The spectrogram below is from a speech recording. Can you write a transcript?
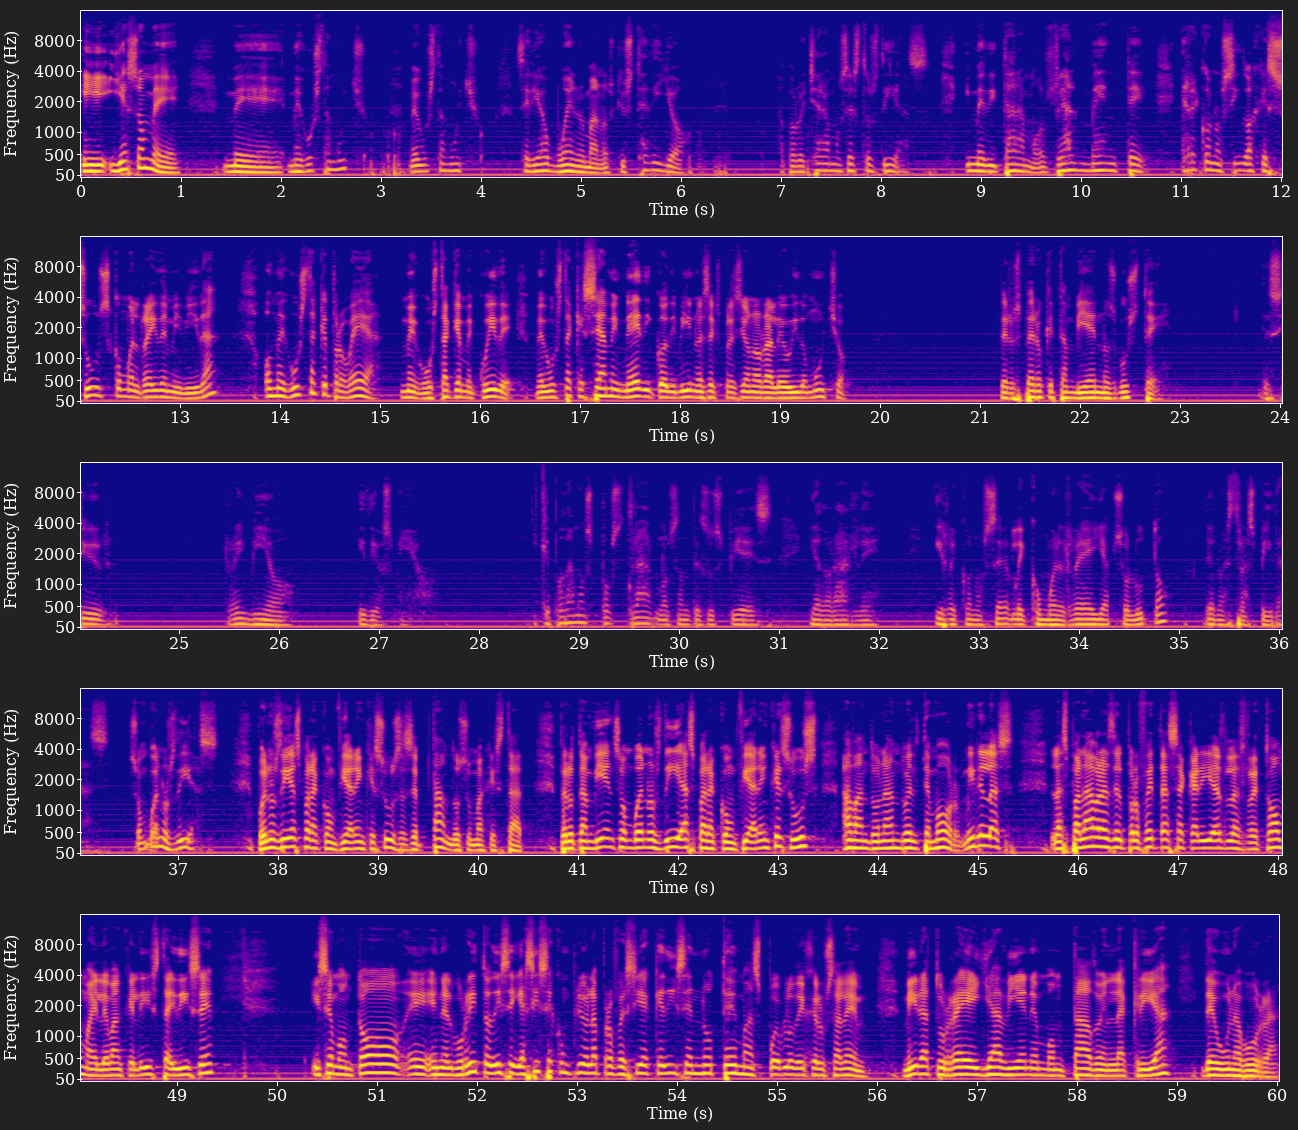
Y, y eso me, me, me gusta mucho, me gusta mucho. Sería bueno, hermanos, que usted y yo aprovecháramos estos días y meditáramos, ¿realmente he reconocido a Jesús como el rey de mi vida? ¿O me gusta que provea? ¿Me gusta que me cuide? ¿Me gusta que sea mi médico divino? Esa expresión ahora le he oído mucho. Pero espero que también nos guste decir, Rey mío y Dios mío. Y que podamos postrarnos ante sus pies y adorarle y reconocerle como el Rey absoluto de nuestras vidas. Son buenos días. Buenos días para confiar en Jesús aceptando su majestad. Pero también son buenos días para confiar en Jesús abandonando el temor. Mire las, las palabras del profeta Zacarías, las retoma el evangelista y dice, y se montó eh, en el burrito, dice, y así se cumplió la profecía que dice, no temas, pueblo de Jerusalén, mira tu rey ya viene montado en la cría de una burra.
